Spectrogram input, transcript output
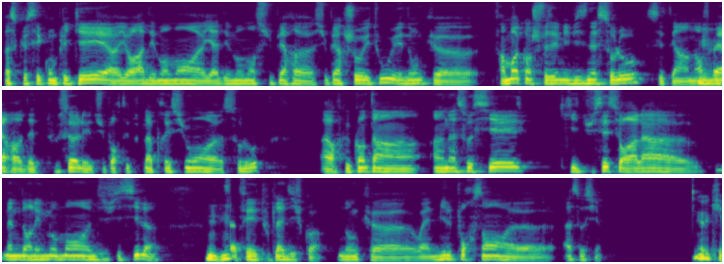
parce que c'est compliqué. Euh, il y aura des moments, euh, il y a des moments super, euh, super chauds et tout. Et donc, enfin, moi, quand je faisais mes business solo, c'était un mmh. enfer d'être tout seul et tu portais toute la pression solo. Alors que quand as un, associé qui, tu sais, sera là, même dans les moments difficiles, mmh ça fait toute la diff, quoi. Donc, ouais, 1000% associé. Ok.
